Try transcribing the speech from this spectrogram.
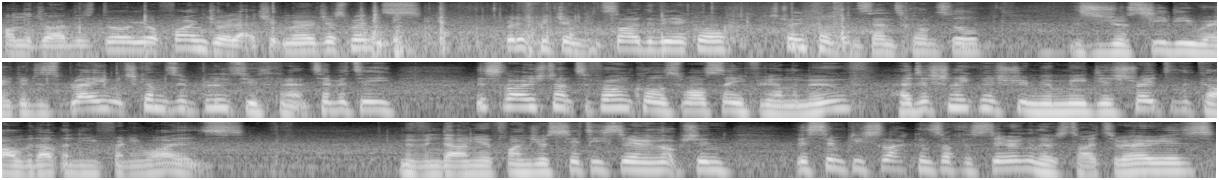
On the driver's door you'll find your electric mirror adjustments, but if we jump inside the vehicle, straight onto the centre console, this is your CD radio display which comes with Bluetooth connectivity. This allows you to answer phone calls while safely on the move. Additionally you can stream your media straight to the car without the need for any wires. Moving down you'll find your city steering option. This simply slackens off the steering in those tighter areas.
